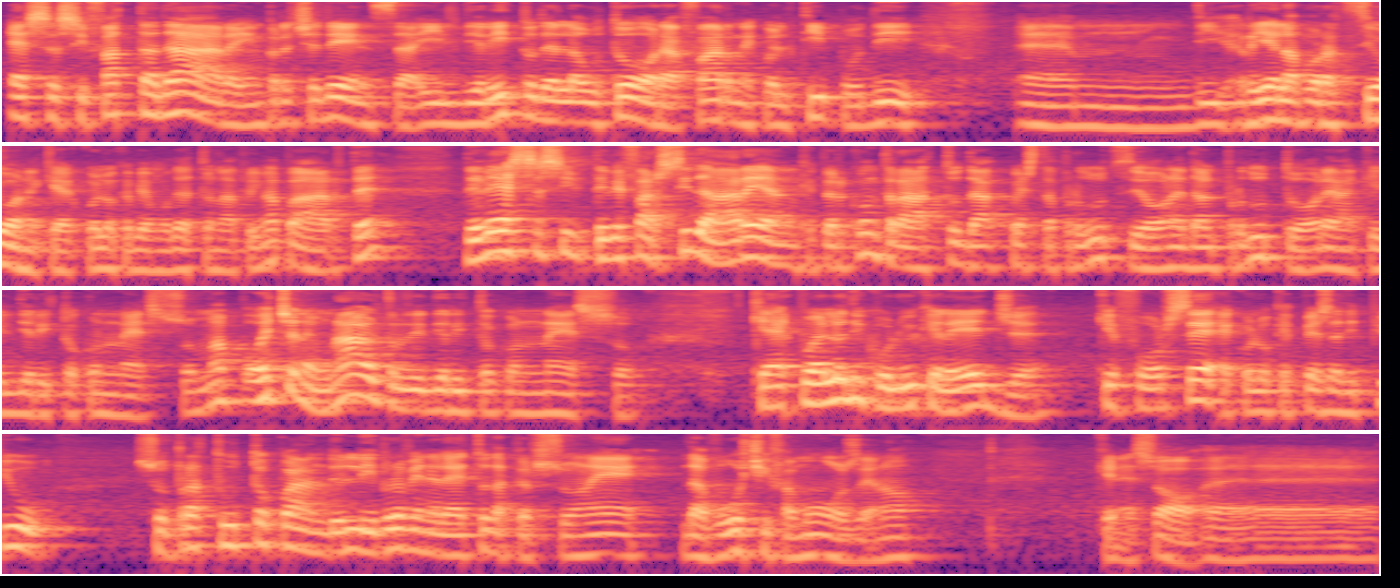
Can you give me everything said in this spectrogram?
essersi fatta dare in precedenza il diritto dell'autore a farne quel tipo di, ehm, di, rielaborazione che è quello che abbiamo detto nella prima parte deve, essersi, deve farsi dare anche per contratto da questa produzione dal produttore anche il diritto connesso ma poi ce n'è un altro di diritto connesso che è quello di colui che legge che forse è quello che pesa di più soprattutto quando il libro viene letto da persone, da voci famose, no? Che ne so, eh,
